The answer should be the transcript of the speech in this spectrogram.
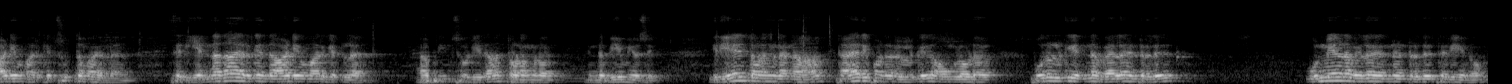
ஆடியோ மார்க்கெட் சுத்தமாக இல்லை. சரி என்ன தான் இருக்குது இந்த ஆடியோ மார்க்கெட்டில் அப்படின்னு சொல்லி தான் தொடங்கணும் இந்த வி மியூசிக் இது ஏன் தொடங்கினேன்னா தயாரிப்பாளர்களுக்கு அவங்களோட பொருளுக்கு என்ன விலைன்றது உண்மையான விலை என்னன்றது தெரியணும்.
